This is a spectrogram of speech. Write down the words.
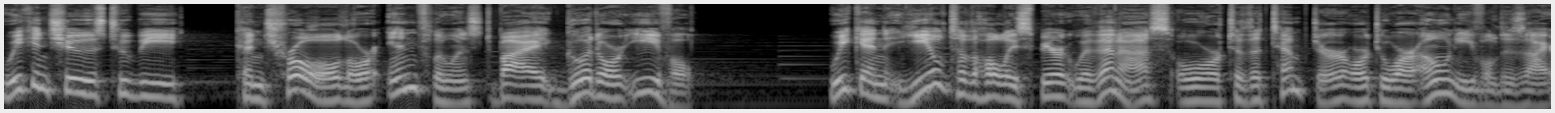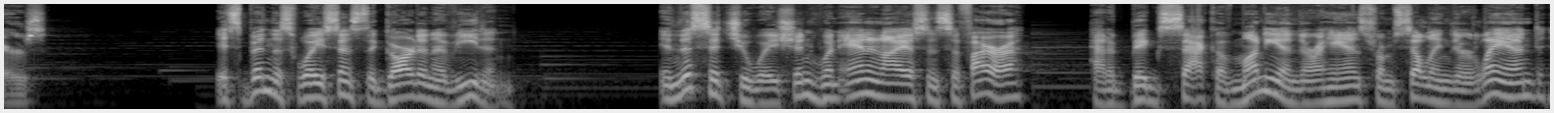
we can choose to be controlled or influenced by good or evil. We can yield to the Holy Spirit within us, or to the tempter, or to our own evil desires. It's been this way since the Garden of Eden. In this situation, when Ananias and Sapphira had a big sack of money in their hands from selling their land,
